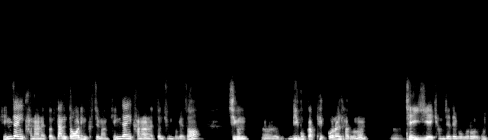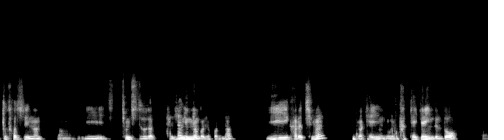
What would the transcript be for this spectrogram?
굉장히 가난했던 땅덩어리는 크지만 굉장히 가난했던 중국에서 지금 어, 미국과 패권을 다루는 어, 제2의 경제대국으로 우뚝 설 수 있는 어, 이 정치 지도자 달랑 6년 걸렸거든요. 이 가르침을 우리가 개인, 우리 각 개개인들도 어,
